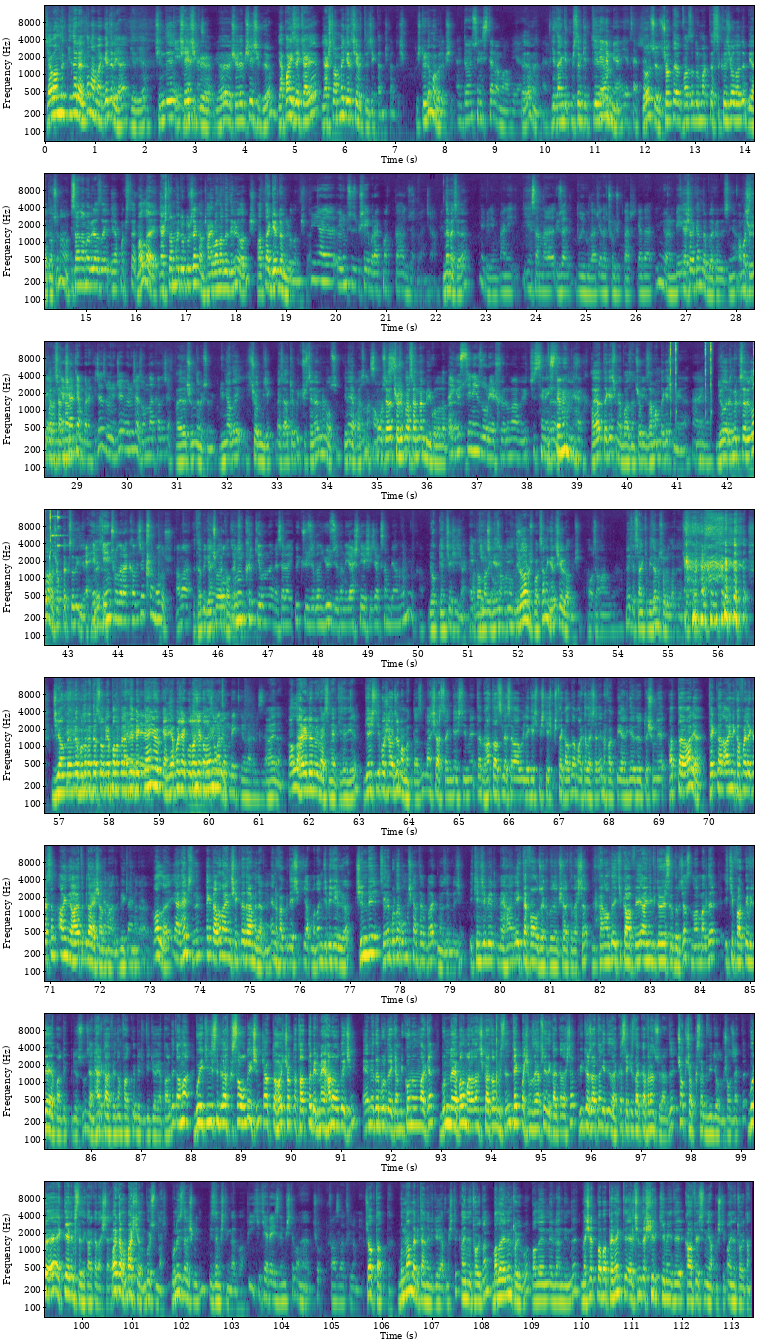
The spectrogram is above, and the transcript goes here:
Cavanlık gider elden ama gelir ya geriye. Şimdi Geri şey gelmez çıkıyor. Yo, şöyle bir şey çıkıyor. Yapay zekayı yaşlanmaya geri çevirtireceklermiş kardeşim. Hiç duydun mu böyle bir şey? Yani dönsün istemem abi yani. Öyle mi? Evet. Giden gitmiştir gitti. Gidelim ya yeter. Doğru söylüyorsun. Çok da fazla durmak da sıkıcı olabilir bir yerden sonra ama insan ama biraz da yapmak ister. Vallahi yaşlanmayı durduracaklarmış. Hayvanlarda deniyorlarmış. Hatta geri döndürüyorlarmış. Dünyaya ölümsüz bir şey bırakmak daha güzel bence abi. Ne mesela? Ne bileyim hani insanlara güzel duygular ya da çocuklar ya da bilmiyorum bir Yaşarken de bırakabilirsin ya. Ama işte çocuklara senden... yaşarken bırakacağız ölünce öleceğiz onlar kalacak. Hayır şunu demek istiyorum. Dünyada hiç ölmeyecek. Mesela atıyorum 300 sene ömrün olsun. Yine yaparsın. Olmaz, Ama olmaz. sefer çocuklar senden büyük olurlar. Ben 100 seneyi zor yaşıyorum abi 300 sene mi? istemem ya. Hayat da geçmiyor bazen. Çok zaman da geçmiyor ya. Aynen. Diyorlar ömür kısa diyorlar ama çok da kısa değil ya. Ya hep Neyse. genç olarak kalacaksam olur ama E tabii genç yani olarak o- kalacaksın. Bunun 40 yılını mesela 300 yılını 100 yılını yaşlı yaşayacaksam bir anlamı yok abi. Yok genç yaşayacaksın. Hep Adamları genç, o geri zaman olur. indiriyorlarmış baksana çeviriyorlarmış. O zaman olur. Neyse sanki bize mi soruyorlar yani çok Cihan'la Emre burada ne derse onu yapalım falan diye Evet, bekleyen yok yani. Yapacak olacak olan oluyor. Ultimatum bekliyorlar bizden. Aynen. Allah hayırlı ömür versin herkese diyelim. Gençliği boş harcamamak lazım. Ben şahsen gençliğimi tabii hatasıyla sevabıyla geçmiş geçmişte kaldı ama arkadaşlar en ufak bir yani geri dönüp de şunu hatta var ya tekrar aynı kafayla gelsem aynı hayatı bir daha yaşardım Ben de, herhalde büyük ben ihtimalle. de. Vallahi yani hepsini tekrardan aynı şekilde devam ederdim. En ufak bir değişiklik yapmadan gibi geliyor. Şimdi seni burada bulmuşken tabii bırakmıyoruz Emre'ciğim. İkinci bir meyhanede ilk defa olacak böyle bir şey arkadaşlar. Kanalda iki kahveyi aynı videoya sığdıracağız. Normalde iki farklı video yapardık biliyorsunuz. Yani her kahveden farklı bir video yapardık ama bu ikincisi biraz kısa olduğu için çok da hoş çok da tatlı bir meyhane olduğu için Emre de buradayken bir konuğum varken bunu da yapalım aradan çıkartalım istedim. Tek başımıza yapsaydık arkadaşlar video zaten 7 dakika 8 dakika falan sürerdi. Çok çok kısa bir video olmuş olacaktı. Buraya ekleyelim istedik arkadaşlar. Bakalım başlayalım buyursunlar. Bunu izlemiş miydin? İzlemiştin galiba. Bir iki kere izlemiştim ama çok fazla hatırlamıyorum. Çok tatlı. Bundan da bir tane video yapmıştık. Aynı toydan. Balayel'in toyu bu. Balayel'in evlendiğinde. Meşet Baba Pelenk'ti. Elçin'de şirk kimiydi kafiyesini yapmıştık. Aynı toydan.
